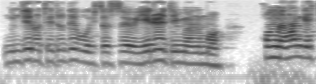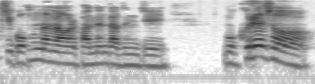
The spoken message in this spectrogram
문제로 대두되고 있었어요. 예를 들면 뭐 홈런 한 개 치고 홈런왕을 받는다든지 뭐 그래서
